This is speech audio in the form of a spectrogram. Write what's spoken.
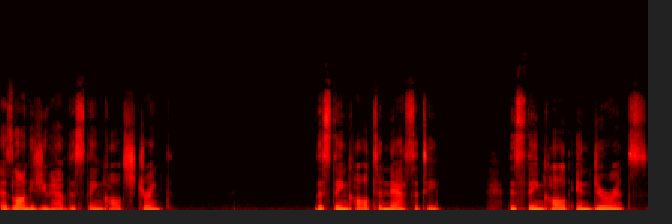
as long as you have this thing called strength, this thing called tenacity, this thing called endurance.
